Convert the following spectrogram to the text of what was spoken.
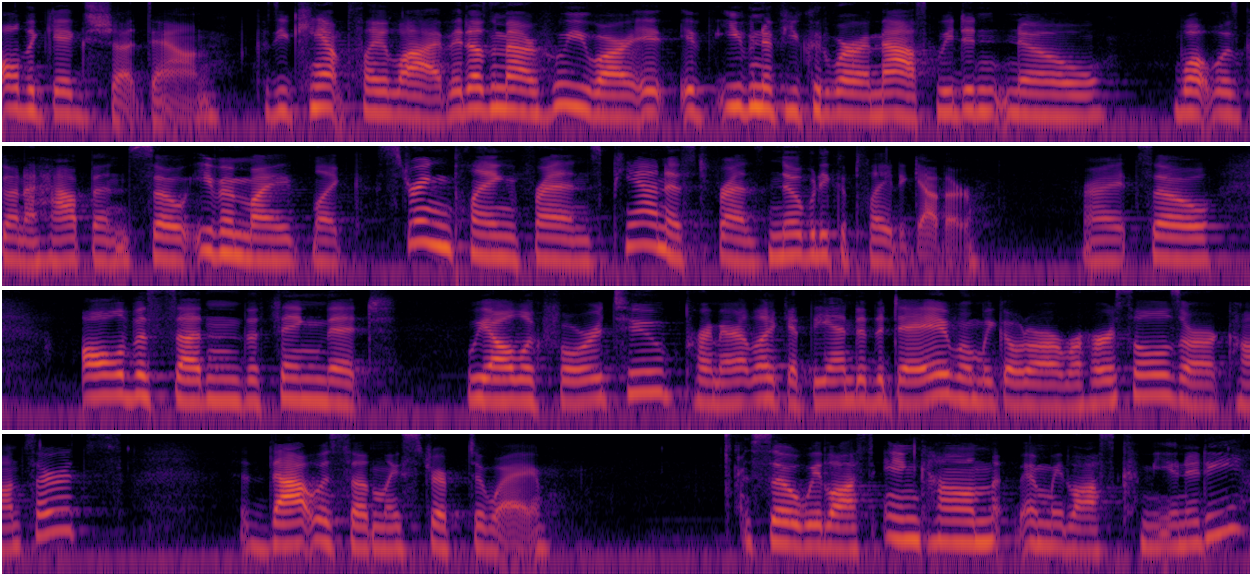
all the gigs shut down because you can't play live. It doesn't matter who you are. It, if, even if you could wear a mask, we didn't know what was going to happen. So even my like string playing friends, pianist friends, nobody could play together, right? So all of a sudden, the thing that we all look forward to, primarily like at the end of the day when we go to our rehearsals or our concerts, that was suddenly stripped away. So we lost income and we lost community,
